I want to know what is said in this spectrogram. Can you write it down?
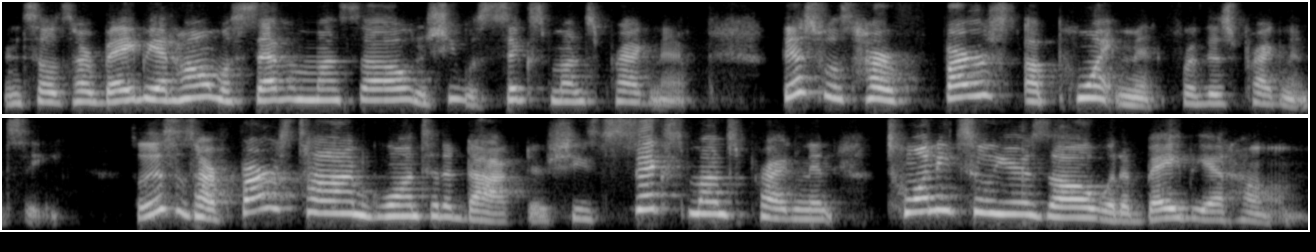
And so her baby at home was seven months old and she was six months pregnant. This was her first appointment for this pregnancy. So this is her first time going to the doctor. She's six months pregnant, 22 years old with a baby at home.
